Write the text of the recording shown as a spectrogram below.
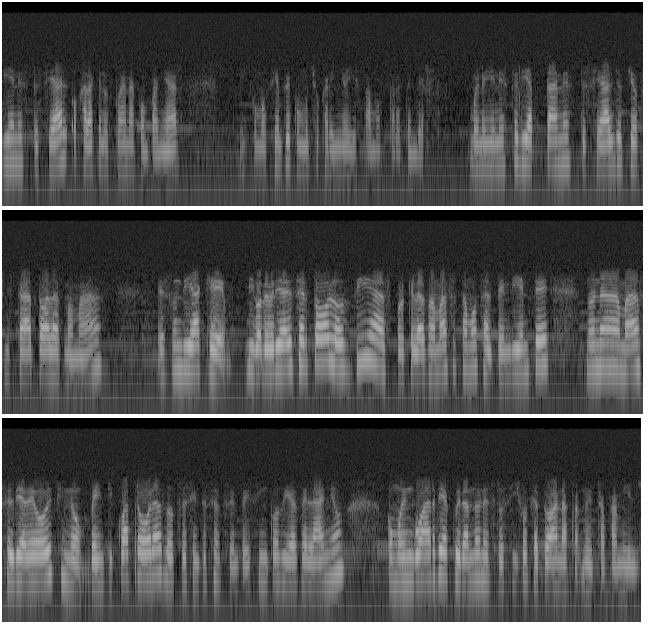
bien especial. Ojalá que nos puedan acompañar. Y como siempre, con mucho cariño, ahí estamos para atenderlos. Bueno, y en este día tan especial, yo quiero felicitar a todas las mamás. Es un día que, digo, debería de ser todos los días, porque las mamás estamos al pendiente, no nada más el día de hoy, sino 24 horas, los 365 días del año como en guardia cuidando a nuestros hijos y a toda nuestra familia.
